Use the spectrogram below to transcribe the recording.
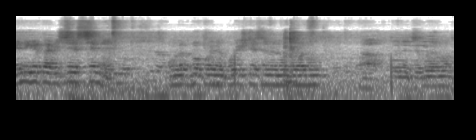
એની કરતા વિશેષ છે ને, હું લગભગ કોઈને પોલીસ સ્ટેશને ન કોઈને ઝઘડો ન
